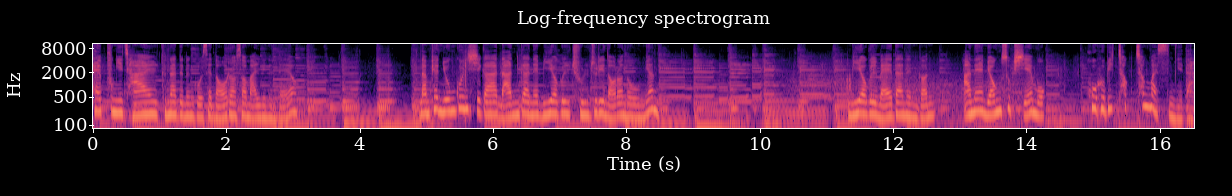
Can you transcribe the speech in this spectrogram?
해풍이 잘 드나드는 곳에 널어서 말리는데요. 남편 용군 씨가 난간에 미역을 줄줄이 널어 놓으면 미역을 매다는 건 아내 명숙 씨의 목 호흡이 척척 맞습니다.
